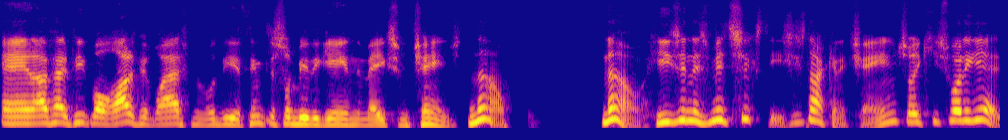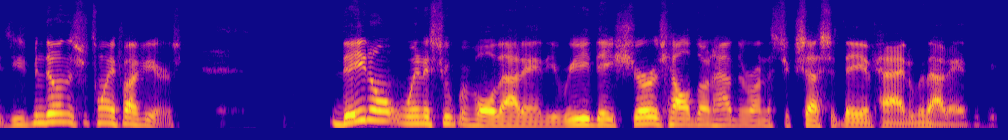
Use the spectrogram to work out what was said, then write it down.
And I've had people, a lot of people ask me, well, do you think this will be the game that makes him change? No, no, he's in his mid 60s. He's not going to change. Like he's what he is. He's been doing this for 25 years. They don't win a Super Bowl without Andy Reid. They sure as hell don't have the run of success that they have had without Andy Reid.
